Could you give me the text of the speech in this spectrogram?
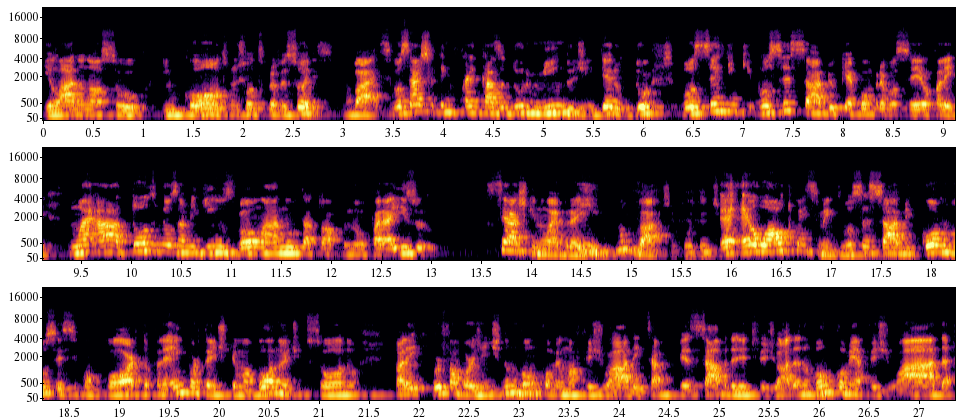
ir lá no nosso encontro, no show dos professores, vai. Se você acha que você tem que ficar em casa dormindo o dia inteiro, dur você tem que, você sabe o que é bom para você. Eu falei, não é, ah, todos meus amiguinhos vão lá no Tatuap, no Paraíso. Você acha que não é para ir? Não vá. É. É, é o autoconhecimento. Você sabe como você se comporta. Eu falei, é importante ter uma boa noite de sono. Falei, por favor, gente, não vão comer uma feijoada. A gente sabe que sábado é dia de feijoada. Não vão comer a feijoada,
